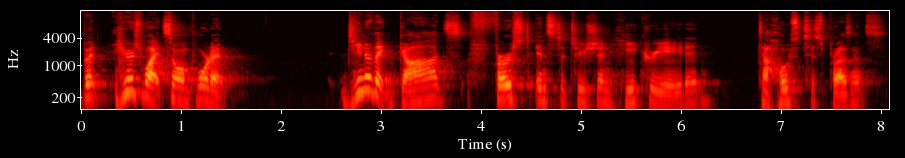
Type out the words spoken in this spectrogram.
But here's why it's so important. Do you know that God's first institution he created to host his presence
